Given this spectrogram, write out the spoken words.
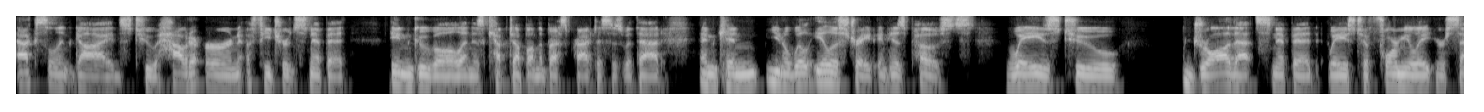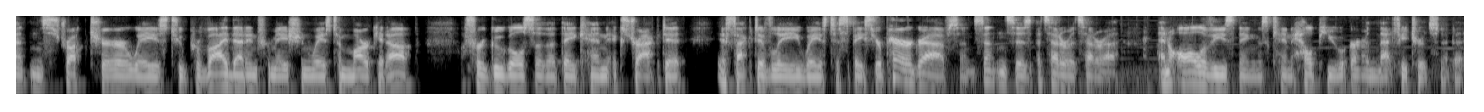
excellent guides to how to earn a featured snippet in Google and has kept up on the best practices with that and can, you know, will illustrate in his posts ways to draw that snippet, ways to formulate your sentence structure, ways to provide that information, ways to mark it up for Google so that they can extract it effectively, ways to space your paragraphs and sentences, et cetera, et cetera. And all of these things can help you earn that featured snippet.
